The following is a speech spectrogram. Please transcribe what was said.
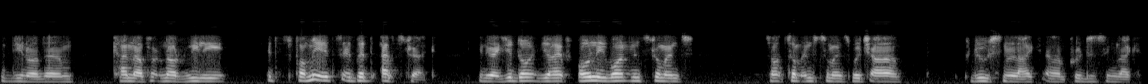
you know, the kind of not really. It's for me, it's a bit abstract. You know, you don't you have only one instrument, so some instruments which are producing like uh, producing like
